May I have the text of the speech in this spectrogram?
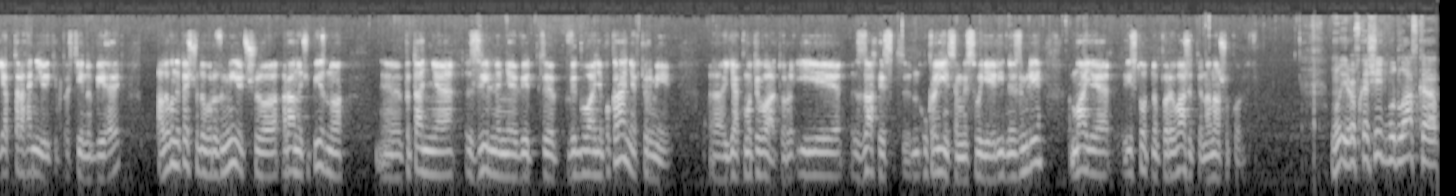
як тарганів, які постійно бігають, але вони теж чудово розуміють, що рано чи пізно е, питання звільнення від е, відбування покарання в тюрмі як мотиватор і захист українцями своєї рідної землі має істотно переважити на нашу користь. Ну і розкажіть, будь ласка,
